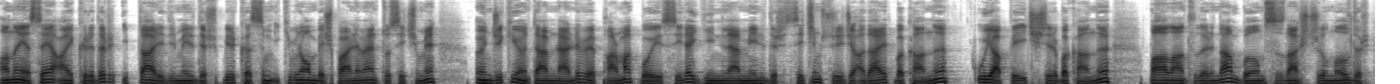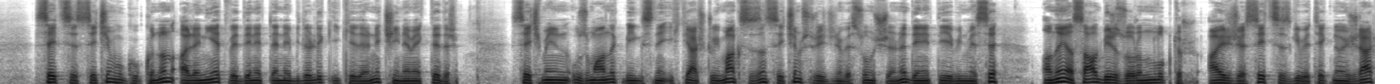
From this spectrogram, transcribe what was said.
anayasaya aykırıdır, iptal edilmelidir. 1 Kasım 2015 parlamento seçimi önceki yöntemlerle ve parmak boyasıyla yenilenmelidir. Seçim süreci Adalet Bakanlığı, UYAP ve İçişleri Bakanlığı bağlantılarından bağımsızlaştırılmalıdır. Seçsiz seçim hukukunun alaniyet ve denetlenebilirlik ilkelerini çiğnemektedir. Seçmenin uzmanlık bilgisine ihtiyaç duymaksızın seçim sürecini ve sonuçlarını denetleyebilmesi anayasal bir zorunluluktur. Ayrıca seçsiz gibi teknolojiler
